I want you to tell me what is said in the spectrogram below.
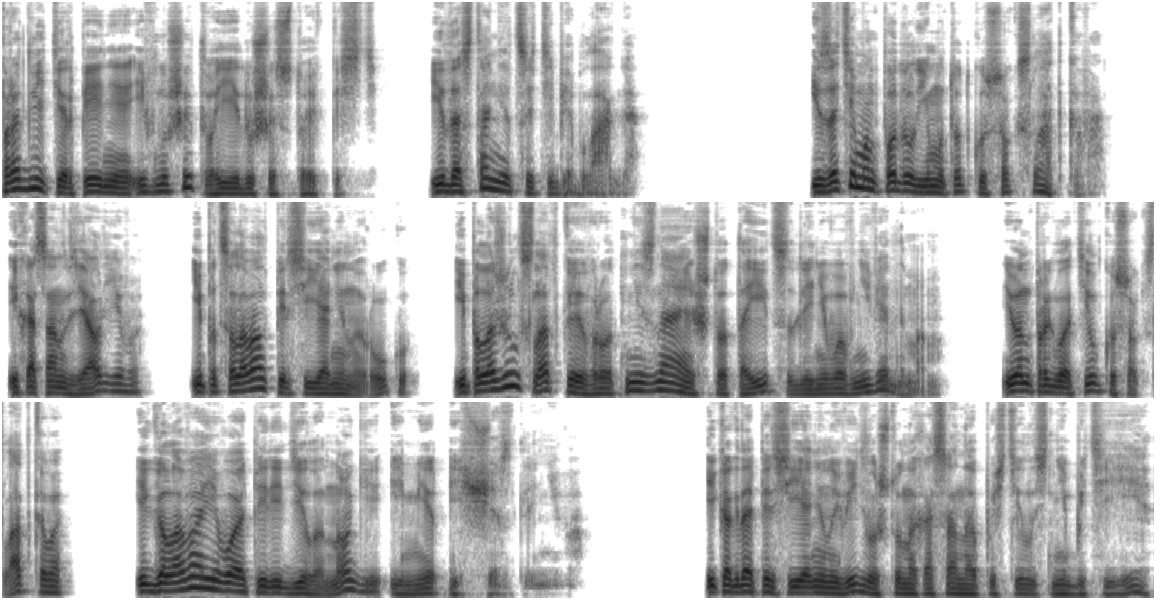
продли терпение и внуши твоей душе стойкость, и достанется тебе благо». И затем он подал ему тот кусок сладкого. И Хасан взял его и поцеловал персиянину руку и положил сладкое в рот, не зная, что таится для него в неведомом. И он проглотил кусок сладкого, и голова его опередила ноги, и мир исчез для него. И когда персиянин увидел, что на Хасана опустилось небытие,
